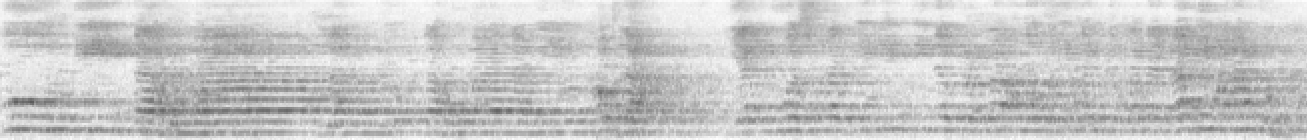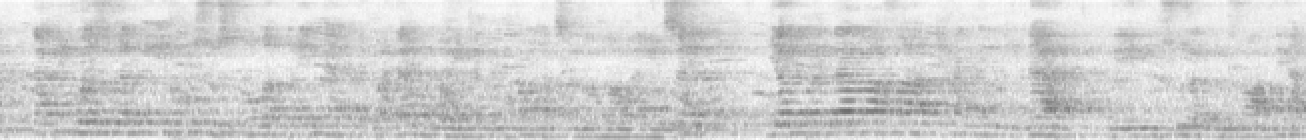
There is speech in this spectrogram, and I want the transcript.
Utitahuma Yang pertama Fatihatul Kitab yaitu surat Al-Fatihah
